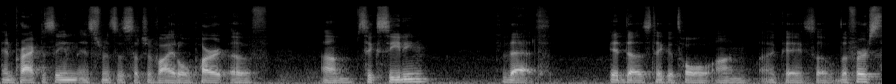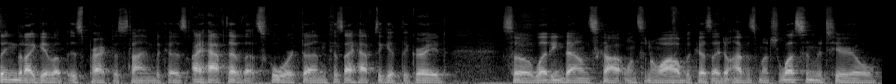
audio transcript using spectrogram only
and practicing instruments is such a vital part of um, succeeding that it does take a toll on okay so the first thing that i give up is practice time because i have to have that schoolwork done because i have to get the grade so letting down scott once in a while because i don't have as much lesson material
